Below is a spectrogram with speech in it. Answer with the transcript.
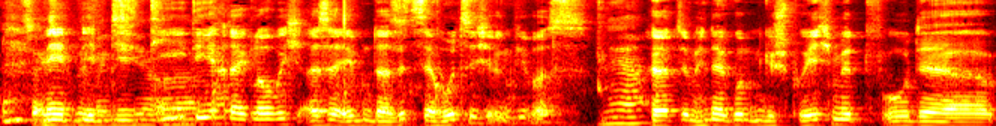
Nee, die, rumzuexperimentieren. die Idee hat er, glaube ich, als er eben da sitzt, er holt sich irgendwie was, Ja. hört im Hintergrund ein Gespräch mit, wo der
